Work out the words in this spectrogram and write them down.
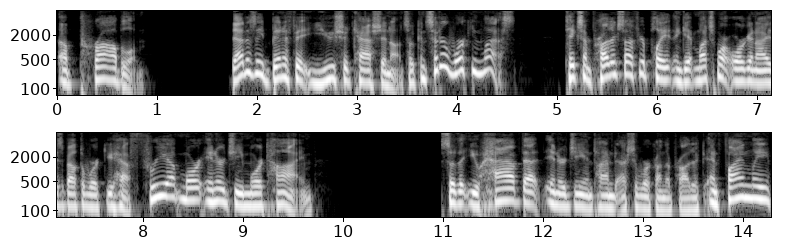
a problem. That is a benefit you should cash in on. So consider working less. Take some projects off your plate and get much more organized about the work you have. Free up more energy, more time, so that you have that energy and time to actually work on the project. And finally,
